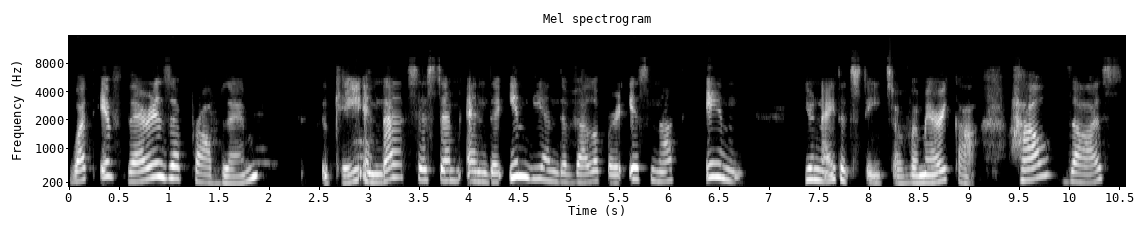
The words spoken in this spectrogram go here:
what if there is a problem, okay, in that system and the Indian developer is not in United States of America? How does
